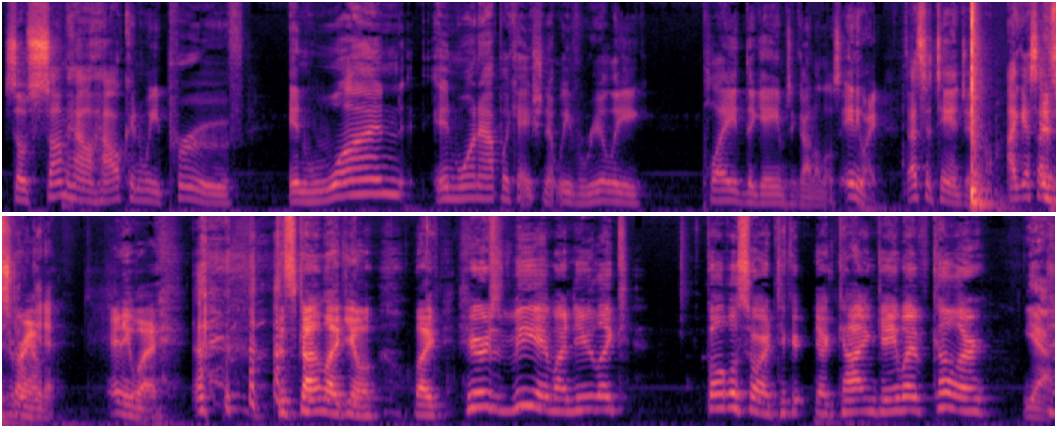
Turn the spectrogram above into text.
So somehow, how can we prove in one in one application that we've really played the games and got all those? Anyway, that's a tangent. I guess I just don't get it. Anyway, it's kind of like you know, like here's me and my new like Bulbasaur. I took a, a cotton game of color. Yeah,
